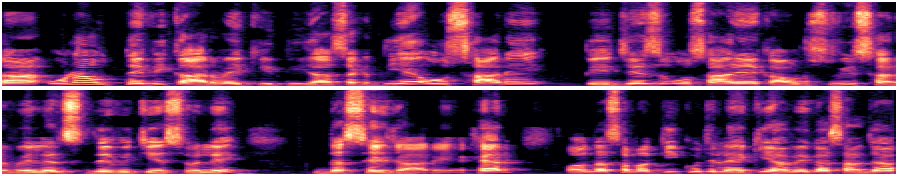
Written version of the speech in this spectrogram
ਤਾਂ ਉਹਨਾਂ ਉੱਤੇ ਵੀ ਕਾਰਵਾਈ ਕੀਤੀ ਜਾ ਸਕਦੀ ਹੈ। ਉਹ ਸਾਰੇ ਪੇजेस ਉਹ ਸਾਰੇ ਅਕਾਊਂਟਸ ਵੀ ਸਰਵੇਲੈਂਸ ਦੇ ਵਿੱਚ ਇਸ ਵੇਲੇ ਦੱਸੇ ਜਾ ਰਹੇ ਆ। ਖੈਰ ਆਉਂਦਾ ਸਮਾਂ ਕੀ ਕੁਝ ਲੈ ਕੇ ਆਵੇਗਾ, ਸਾਂਝਾ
